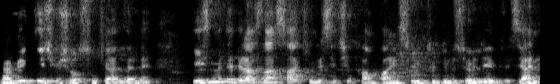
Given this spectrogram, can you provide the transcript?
Yani büyük geçmiş olsun kendilerine. İzmir'de biraz daha sakin bir seçim kampanyası yürütüldüğünü söyleyebiliriz. Yani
